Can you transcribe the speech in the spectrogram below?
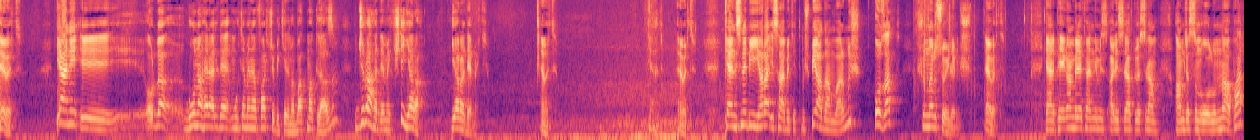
Evet. Yani eee, orada guna herhalde muhtemelen Farsça bir kelime bakmak lazım. Ciraha demek işte yara. Yara demek. Evet. Yani evet. Kendisine bir yara isabet etmiş bir adam varmış. O zat şunları söylemiş. Evet. Yani Peygamber Efendimiz Aleyhisselatü Vesselam amcasının oğlunu ne yapar?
